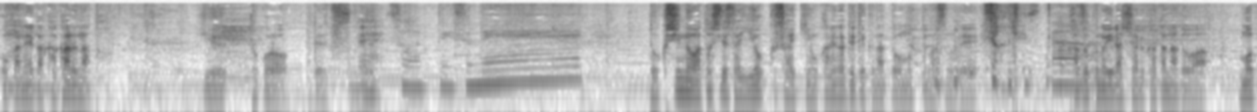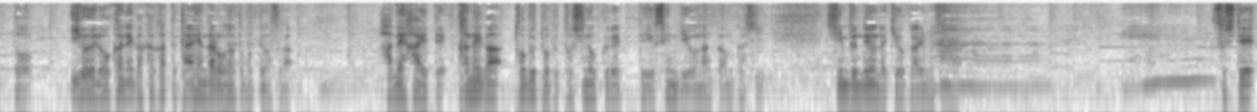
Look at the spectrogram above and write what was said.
お金がかかるなというところですね。そうですね。独身の私でさえよく最近お金が出てくなと思ってますので そうですか。家族のいらっしゃる方などはもっといろいろお金がかかって大変だろうなと思ってますが羽生えて金が飛ぶ飛ぶ年の暮れっていう川柳をなんか昔新聞で読んだ記憶がありますが、そして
